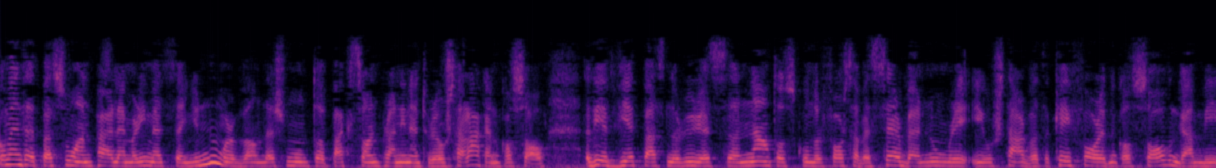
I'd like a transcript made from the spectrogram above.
Komentet pasuan paralajmërimet se një numër vendesh mund të pakësojnë praninë e tyre ushtarake në Kosovë. Dhjetë vjet pas ndërhyrjes së NATO-s kundër forcave serbe, numri i ushtarëve të KFOR-it në Kosovë nga mbi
